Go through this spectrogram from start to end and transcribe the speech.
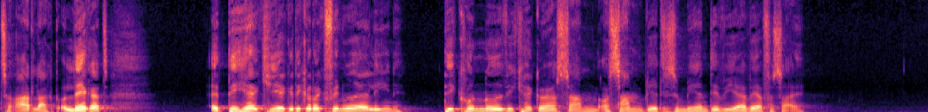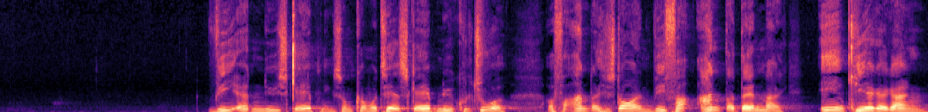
tilrettelagt og lækkert, at det her kirke, det kan du ikke finde ud af alene. Det er kun noget, vi kan gøre sammen, og sammen bliver det så mere end det, vi er hver for sig. Vi er den nye skabning, som kommer til at skabe ny kultur og forandre historien. Vi forandrer Danmark en kirke ad gangen.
